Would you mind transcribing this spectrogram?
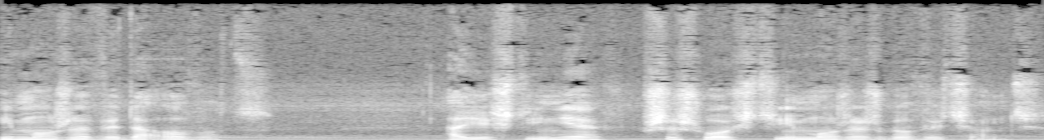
i może wyda owoc. A jeśli nie, w przyszłości możesz go wyciąć.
